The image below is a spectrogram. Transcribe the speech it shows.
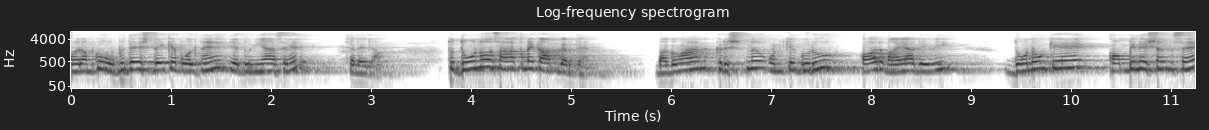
और हमको उपदेश दे के बोलते हैं, ये दुनिया से चले जाओ। तो दोनों साथ में काम करते हैं। भगवान, कृष्ण, उनके गुरु और माया देवी दोनों के कॉम्बिनेशन से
